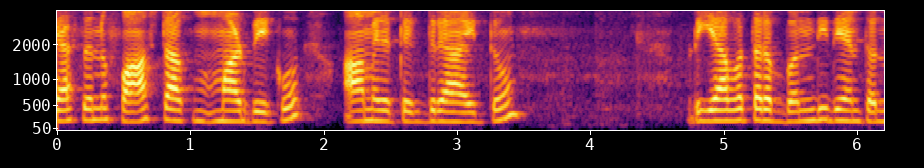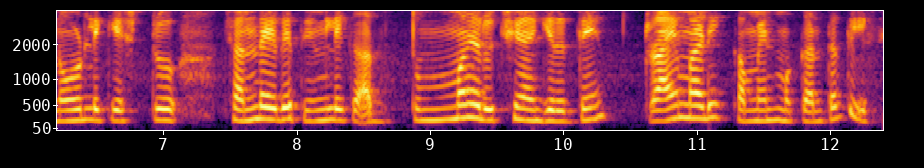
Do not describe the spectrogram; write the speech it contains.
ಗ್ಯಾಸನ್ನು ಫಾಸ್ಟ್ ಹಾಕಿ ಮಾಡಬೇಕು. ಆಮೇಲೆ ತೆಗೆದ್ರೆ ಆಯಿತು. ನೋಡಿ, ಯಾವ ಥರ ಬಂದಿದೆ ಅಂತ ನೋಡಲಿಕ್ಕೆ ಎಷ್ಟು ಚೆಂದ ಇದೆ ತಿನ್ನಲಿಕ್ಕೆ ಅದು ತುಂಬಾ ರುಚಿಯಾಗಿರುತ್ತೆ. ಟ್ರೈ ಮಾಡಿ, ಕಮೆಂಟ್ ಮುಖಾಂತರ ತಿಳಿಸಿ.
